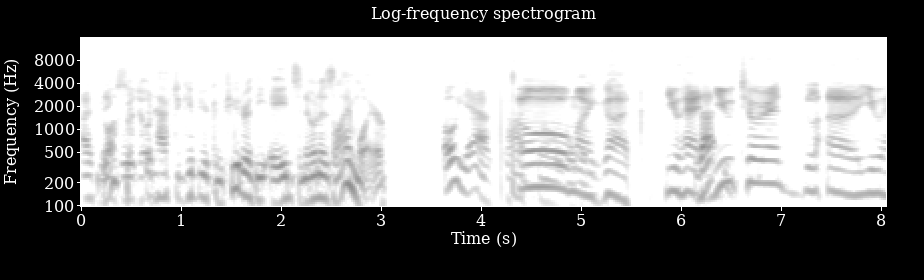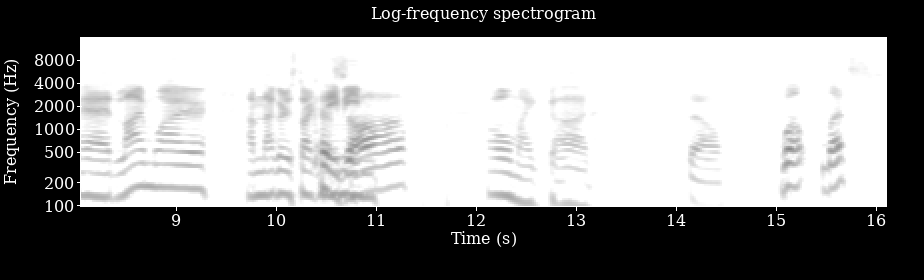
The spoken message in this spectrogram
I think You also we don't should... have to give your computer the aids known as LimeWire. Oh yeah. God, Oh no, my god. You had That- uTorrent, uh, you had LimeWire. I'm not going to start naming. Oh my god. So, well, let's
